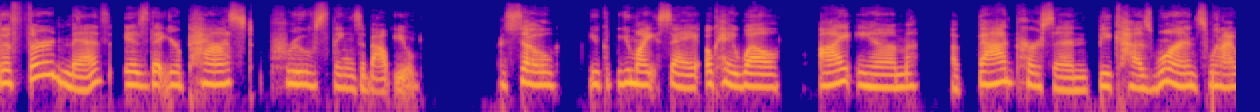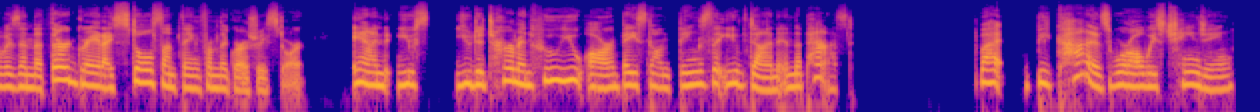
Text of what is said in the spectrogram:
The third myth is that your past proves things about you. So you, you might say, okay, well, I am a bad person because once when I was in the third grade, I stole something from the grocery store. And you, you determine who you are based on things that you've done in the past. But because we're always changing,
